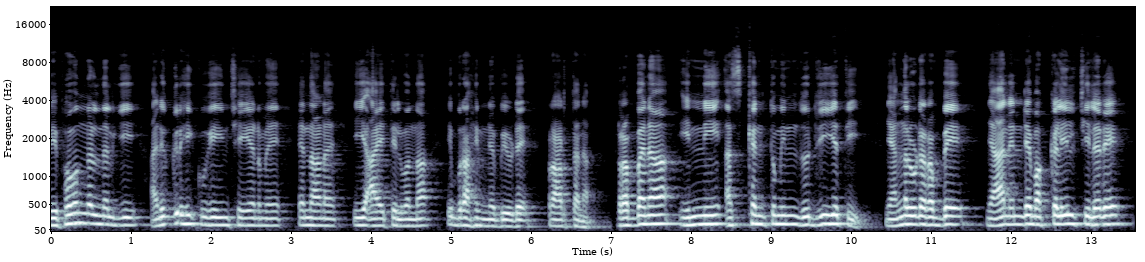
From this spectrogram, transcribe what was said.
വിഭവങ്ങൾ നൽകി അനുഗ്രഹിക്കുകയും ചെയ്യണമേ എന്നാണ് ഈ ആയത്തിൽ വന്ന ഇബ്രാഹിം നബിയുടെ പ്രാർത്ഥന. റബ്ബന ഇന്നി അസ്കൻതുമിൻ ദുരീയത്തി ഞങ്ങളുടെ റബ്ബെ ഞാൻ എന്റെ മക്കളിൽ ചിലരെ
